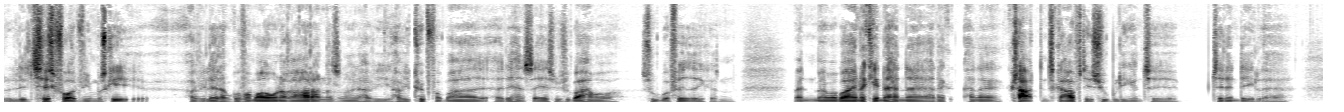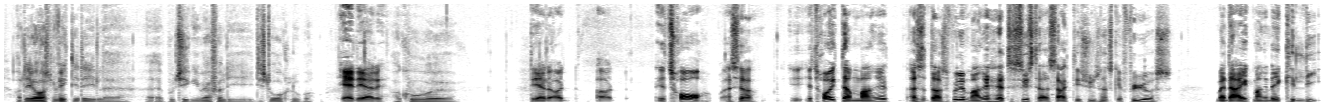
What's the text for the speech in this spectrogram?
lidt tæsk for, at vi måske øh, har vi ladet ham gå for meget under radaren og sådan noget. Har vi, har vi købt for meget af det, han sagde? Jeg synes vi bare, han var super fed, ikke? Og sådan, man, man må bare anerkende, at han er, han er, han er klart den skarpeste i Superligaen til, til den del af, og det er også en vigtig del af, af butikken, i hvert fald i, i de store klubber. Ja, det er det. At kunne, øh... Det er det, og, og jeg tror, altså, jeg tror ikke, der er mange, altså der er selvfølgelig mange her til sidst, der har sagt, at de synes, han skal fyres. Men der er ikke mange, der ikke kan lide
